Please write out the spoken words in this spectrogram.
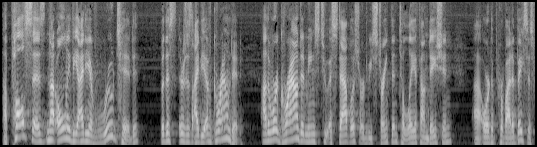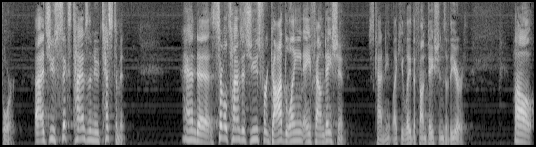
Uh, Paul says not only the idea of rooted, but this, there's this idea of grounded. Uh, the word grounded means to establish or to be strengthened, to lay a foundation, uh, or to provide a basis for. Uh, it's used six times in the New Testament. And uh, several times it's used for God laying a foundation. It's kind of neat, like he laid the foundations of the earth. How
